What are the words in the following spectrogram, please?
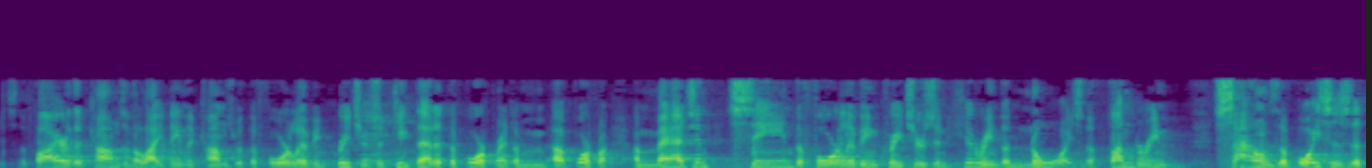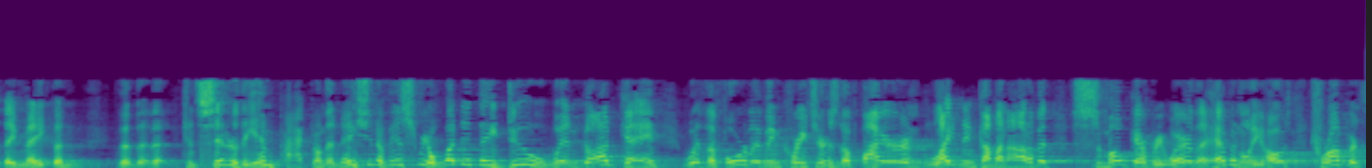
It's the fire that comes and the lightning that comes with the four living creatures. And keep that at the forefront. Uh, forefront. Imagine seeing the four living creatures and hearing the noise, the thundering sounds, the voices that they make, the, the, the, consider the impact on the nation of Israel. What did they do when God came with the four living creatures, the fire and lightning coming out of it, smoke everywhere, the heavenly host, trumpets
